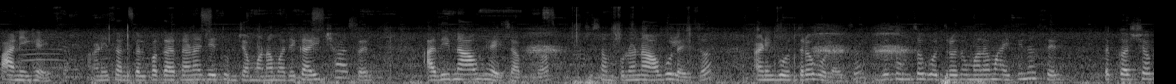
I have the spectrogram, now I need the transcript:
पाणी घ्यायचं. आणि संकल्प करताना जे तुमच्या मनामध्ये काही इच्छा असेल आधी नाव घ्यायचं आपलं संपूर्ण नाव बोलायचं आणि गोत्र बोलायचं. जर तुमचं गोत्र तुम्हाला माहिती नसेल तर कश्यप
